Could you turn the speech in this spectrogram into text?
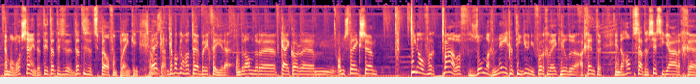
helemaal los zijn. Dat is, dat, is, dat is het spel van planking. Ik, ik heb ook nog wat eh, berichten hier. eh. onder andere, even kijken hoor, ehm, omstreeks... eh, 10 over 12, zondag 19 juni. Vorige week hielden agenten in de halte staat een 16-jarig eh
